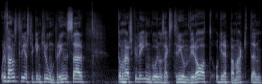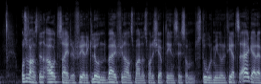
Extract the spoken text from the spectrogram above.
Och det fanns tre stycken kronprinsar. De här skulle ingå i någon slags triumvirat och greppa makten. Och så fanns det en outsider, Fredrik Lundberg, finansmannen som hade köpt in sig som stor minoritetsägare.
